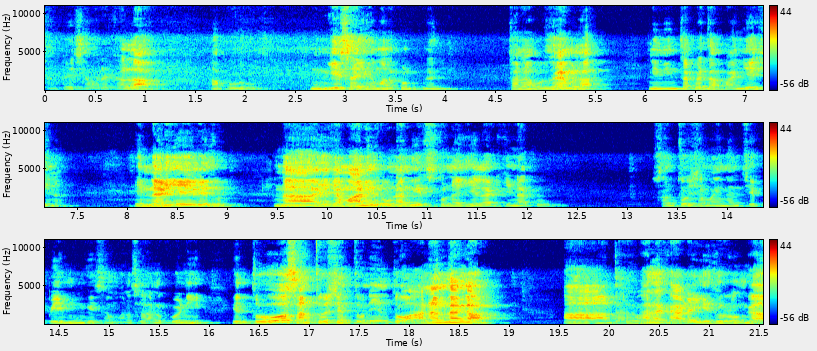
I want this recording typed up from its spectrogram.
చంపేసే వరకల్లా అప్పుడు ముంగీస ఏమనుకుంటున్నది? తన హృదయంలో నేను ఇంత పెద్ద పని చేసిన ఎన్నడూ చేయలేదు. నా యజమాని రుణం తీర్చుకున్న అయ్యేలాంటికి నాకు సంతోషమైందని చెప్పి ముంగిస మనసులో అనుకొని ఎంతో సంతోషంతో ఎంతో ఆనందంగా ఆ దర్వాజా కాడ ఎదురుగా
